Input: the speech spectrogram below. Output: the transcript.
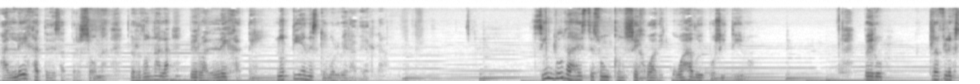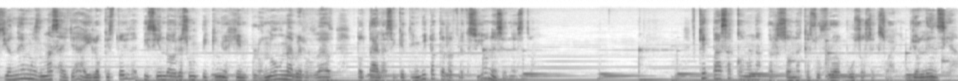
aléjate de esa persona, perdónala, pero aléjate, no tienes que volver a verla. Sin duda este es un consejo adecuado y positivo. Pero reflexionemos más allá y lo que estoy diciendo ahora es un pequeño ejemplo, no una verdad total, así que te invito a que reflexiones en esto. ¿Qué pasa con una persona que sufrió abuso sexual, violencia?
